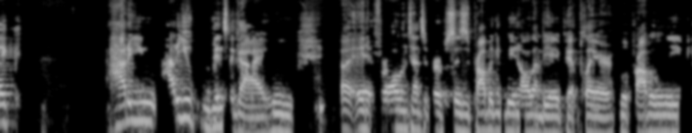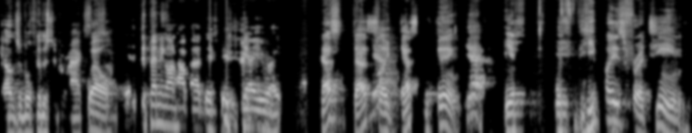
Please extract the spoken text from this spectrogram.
like how do you how do you convince a guy who uh, for all intents and purposes is probably going to be an all NBA p- player will probably be eligible for the supermax Well- So, depending on how bad they fit. Yeah, you're right. That's that's Yeah. like that's the thing. Yeah. If if he plays for a team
